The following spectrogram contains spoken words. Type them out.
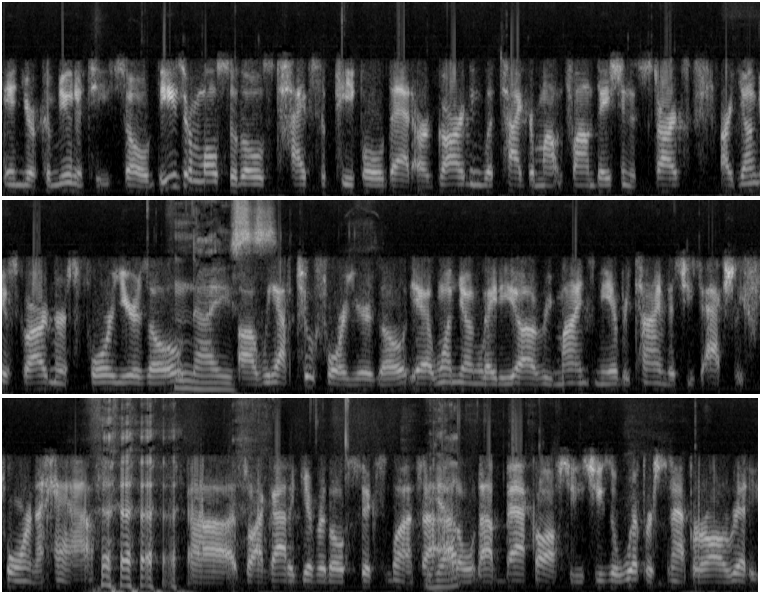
in your community. So these are most of those types of people that are gardening with Tiger Mountain Foundation. It starts our youngest gardener is four years old. Nice. Uh, we have two four years old. Yeah, one young lady uh, reminds me every time that she's actually four and a half. uh, so I got to give her those six months. I, Yeah. I don't. I back off. She's she's a whippersnapper already.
